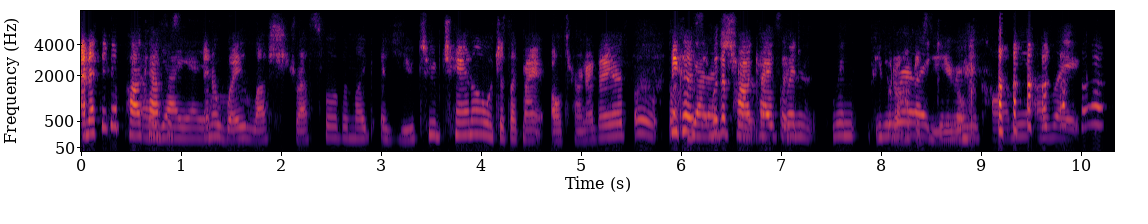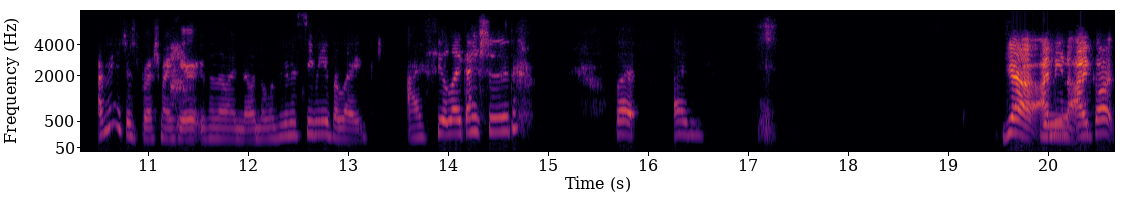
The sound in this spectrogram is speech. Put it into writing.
And I think a podcast Oh, yeah, is yeah, in a way less stressful than like a YouTube channel, which is like my alternative. oh, Because with a podcast, like, like, when when people don't were have to like see you. ready to call me, I was like, I'm gonna just brush my hair, even though I know no one's gonna see me, but like I feel like I should. But um, Yeah, I mean, Yeah. I got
